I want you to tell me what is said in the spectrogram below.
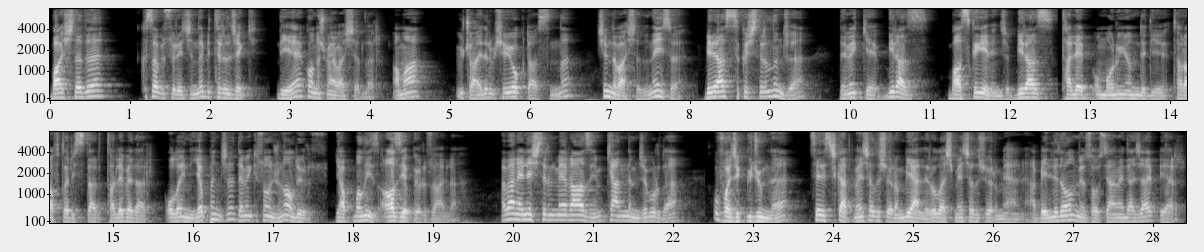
başladı kısa bir süre içinde bitirilecek diye konuşmaya başladılar. Ama 3 aydır bir şey yoktu aslında. Şimdi başladı. Neyse biraz sıkıştırılınca demek ki biraz baskı gelince biraz talep o Mourinho'nun dediği taraftar ister talep eder olayını yapınca demek ki sonucunu alıyoruz. Yapmalıyız az yapıyoruz hala. Ha Ben eleştirilmeye razıyım kendimce burada ufacık gücümle ses çıkartmaya çalışıyorum bir yerlere ulaşmaya çalışıyorum yani. Ha belli de olmuyor sosyal medya acayip bir yer.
